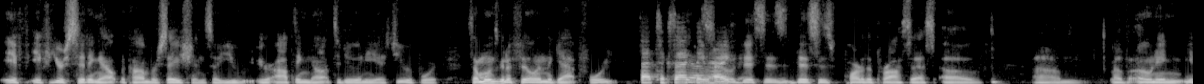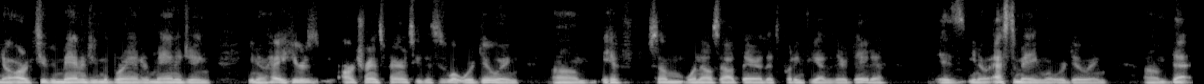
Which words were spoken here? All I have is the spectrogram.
if if you're sitting out the conversation so you you're opting not to do an esg report someone's going to fill in the gap for you that's exactly yeah. right so this is this is part of the process of um, of owning, you know, or excuse me, managing the brand or managing, you know, hey, here's our transparency. This is what we're doing. Um, if someone else out there that's putting together their data is, you know, estimating what we're doing, um, that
